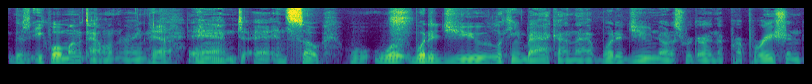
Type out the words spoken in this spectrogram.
there's equal amount of talent, right? Yeah. And and so, what what did you looking back on that? What did you notice regarding the preparation,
